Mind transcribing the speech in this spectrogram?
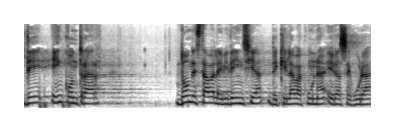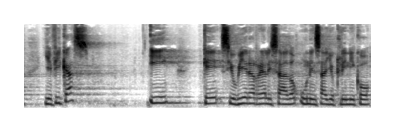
de encontrar dónde estaba la evidencia de que la vacuna era segura y eficaz y que se hubiera realizado un ensayo clínico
